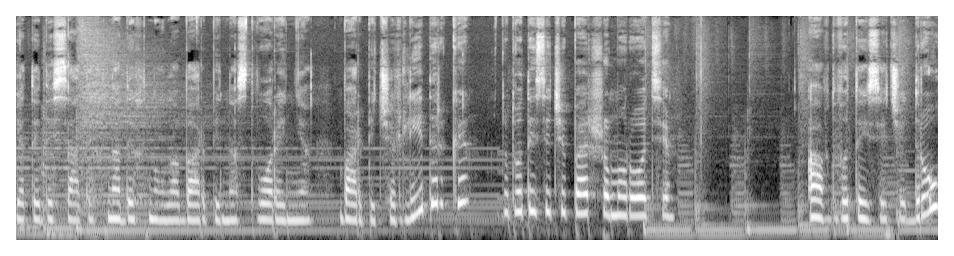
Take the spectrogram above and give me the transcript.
50-х надихнула Барбі на створення Барбі Черлідерки у 2001 році. А в 2002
